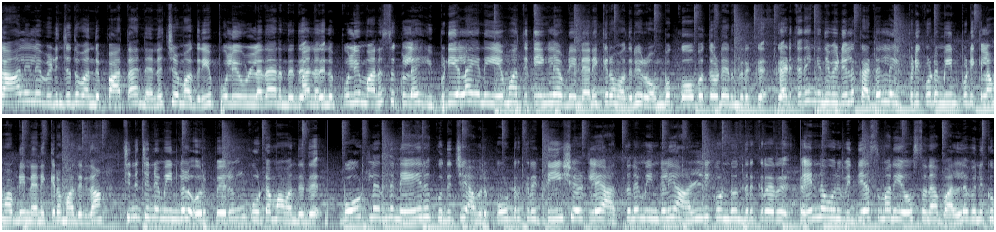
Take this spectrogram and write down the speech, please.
காலையில விடிஞ்சது வந்து பார்த்தா நினைச்ச மாதிரியே புலி உள்ளதாக இருந்தது. அந்த இந்த புலி மனசுக்குள்ளே இப்படியெல்லாம் என்னை ஏமாத்திட்டீங்களே அப்படின்னு நினைக்கிற மாதிரி ரொம்ப கோபத்தோட இருந்திருக்கு. அடுத்தது இந்த வீடியோவில் கடல்ல இப்படி கூட மீன் பிடிக்கலாமா அப்படின்னு நினைக்கிற மாதிரி தான் சின்ன சின்ன மீன்கள் ஒரு பெரும் கூட்டமாக வந்தது. போட்ல இருந்து நேர குதிச்சு அவர் போட்டிருக்கிற டி ஷர்ட்ல அத்தனை மீன்களையும் அள்ளி கொண்டு வந்திருக்கிறாரு. என்ன ஒரு வித்தியாசமான யோசனை. வல்லவனுக்கு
